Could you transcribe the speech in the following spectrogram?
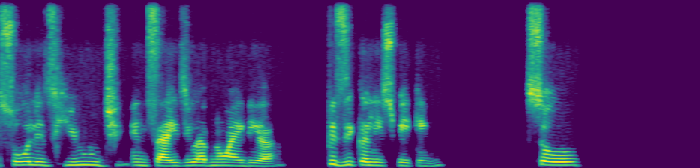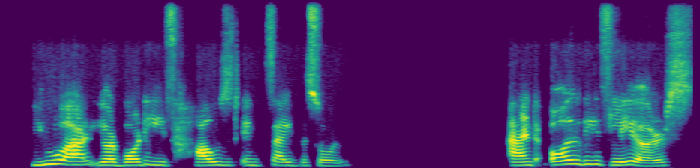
soul is huge in size. You have no idea, physically speaking. So you are, your body is housed inside the soul. And all these layers,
